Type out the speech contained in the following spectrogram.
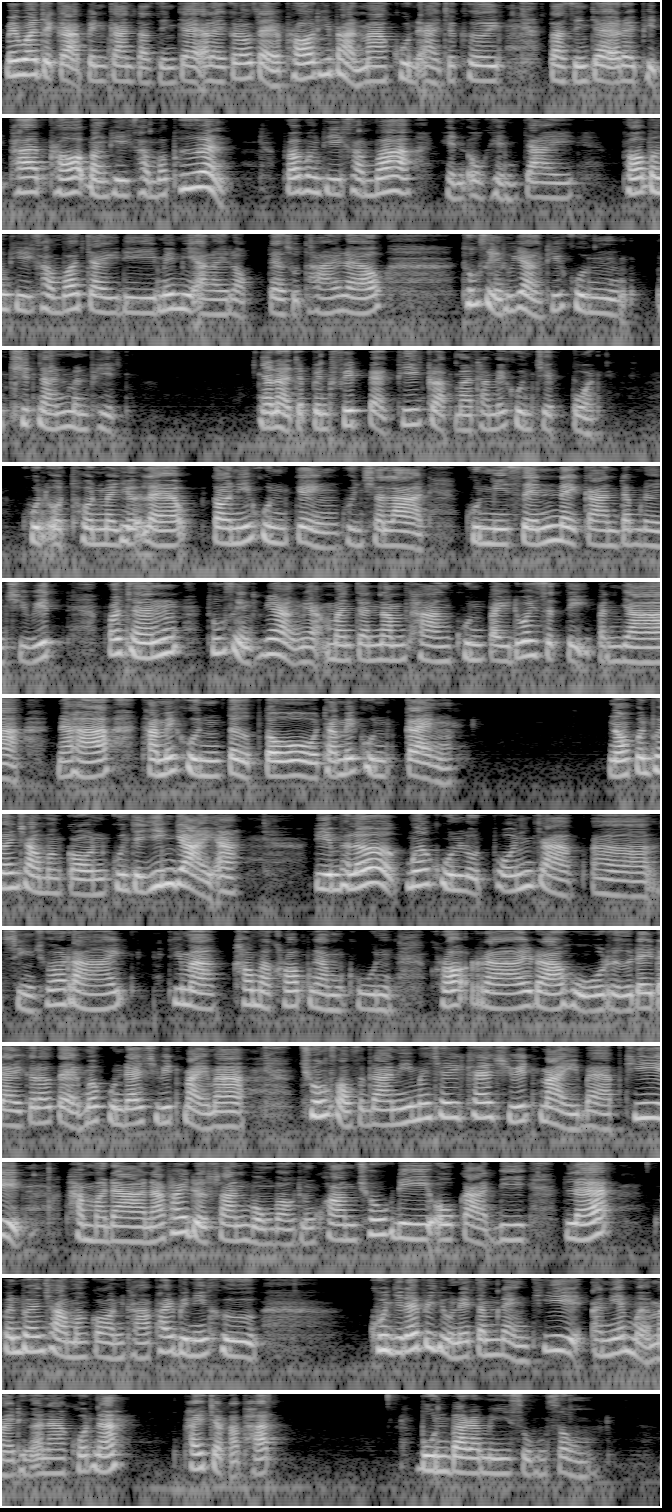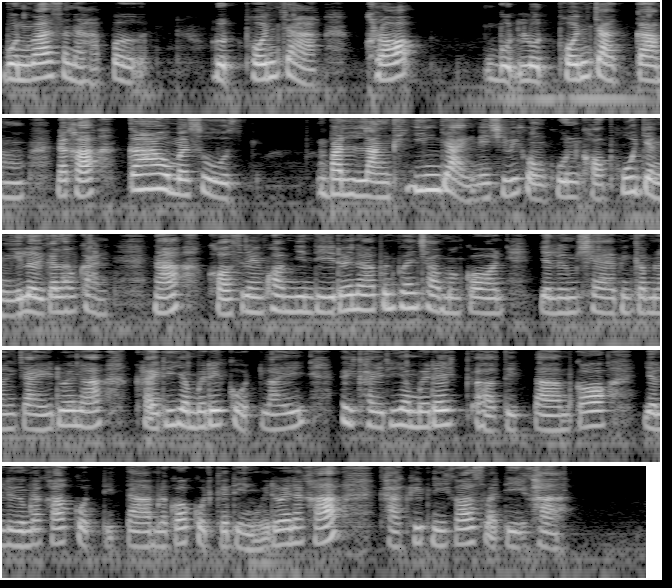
ไม่ว่าจะกะเป็นการตัดสินใจอะไรก็แล้วแต่เพราะที่ผ่านมาคุณอาจจะเคย ตัดสินใจอะไรผิดพลาด เพราะบางทีคำว่าเพื่อน เพราะบางทีคำว่าเห็นอกเห็นใจ เพราะบางทีคำว่าใจดีไม่มีอะไรหรอกแต่สุดท้ายแล้ว ทุกสิ่งทุกอย่างที่คุณคิดนั้นมันผิดนั่นอาจจะเป็นฟีดแบ็กที่กลับมาทำให้คุณเจ็บปวด คุณอดทนมาเยอะแล้ว ตอนนี้คุณเก่ง คุณฉลาด คุณมีเซนส์ในการดำเนินชีวิต เพราะฉะนั้นทุกสิ่งทุกอย่างเนี่ยมันจะนำทางคุณไปด้วยสติปัญญานะคะทำให้คุณเติบโตทำให้คุณแกร่งเนาะเพื่อนๆชาวมังกร คุณจะยิ่งใหญ่อะดีมเพลเลอร์เมื่อคุณหลุดพ้นจากสิ่งชั่วร้ายที่มาเข้ามาครอบงำคุณ เคราะห์ร้ายราหูหรือใด ๆ ก็แล้วแต่เมื่อคุณได้ชีวิตใหม่มา ช่วงสองสัปดาห์นี้ไม่ใช่แค่ชีวิตใหม่แบบที่ ธรรมดานะไพ่เดอะซันบ่งบอกถึงความโชคดี โอกาสดี และเพื่อนๆชาวมังกรคะไพ่ใบนี้คือ คุณจะได้ไปอยู่ในตำแหน่งที่อันเนี้ยเหมือนหมายถึงอนาคตนะไพ่จักรพรรดิบุญบารมีสูงส่ง บุญวาสนาเปิด หลุดพ้นจากเคราะห์บุตรหลุดพ้นจากกรรมนะคะ ก้าวมาสู่ บัลลังก์ที่ยิ่งใหญ่ในชีวิตของคุณขอพูดอย่างนี้เลยก็แล้วกันนะ ขอแสดงความยินดีด้วยนะ เพื่อนๆชาวมังกร อย่าลืมแชร์เป็นกำลังใจให้ด้วยนะ ใครที่ยังไม่ได้กดไลค์เอ้ใครที่ยังไม่ได้ติดตามก็อย่าลืมนะคะ กดติดตามแล้วก็กดกระดิ่งไว้ด้วยนะคะ ค่ะคลิปนี้ก็สวัสดีค่ะ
